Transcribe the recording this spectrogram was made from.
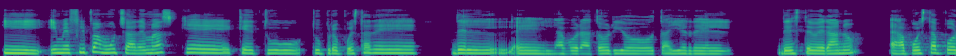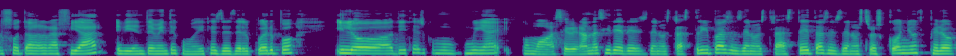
Y, y, me flipa mucho, además que, que tu, tu, propuesta de, del eh, laboratorio taller del, de este verano apuesta por fotografiar, evidentemente, como dices, desde el cuerpo y lo dices como muy como aseverando así de desde nuestras tripas, desde nuestras tetas, desde nuestros coños, pero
